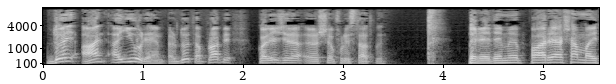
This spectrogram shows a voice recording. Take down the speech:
Doi ani aiurea am pierdut aproape cu alegerea uh, șefului statului. PLDM pare așa mai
